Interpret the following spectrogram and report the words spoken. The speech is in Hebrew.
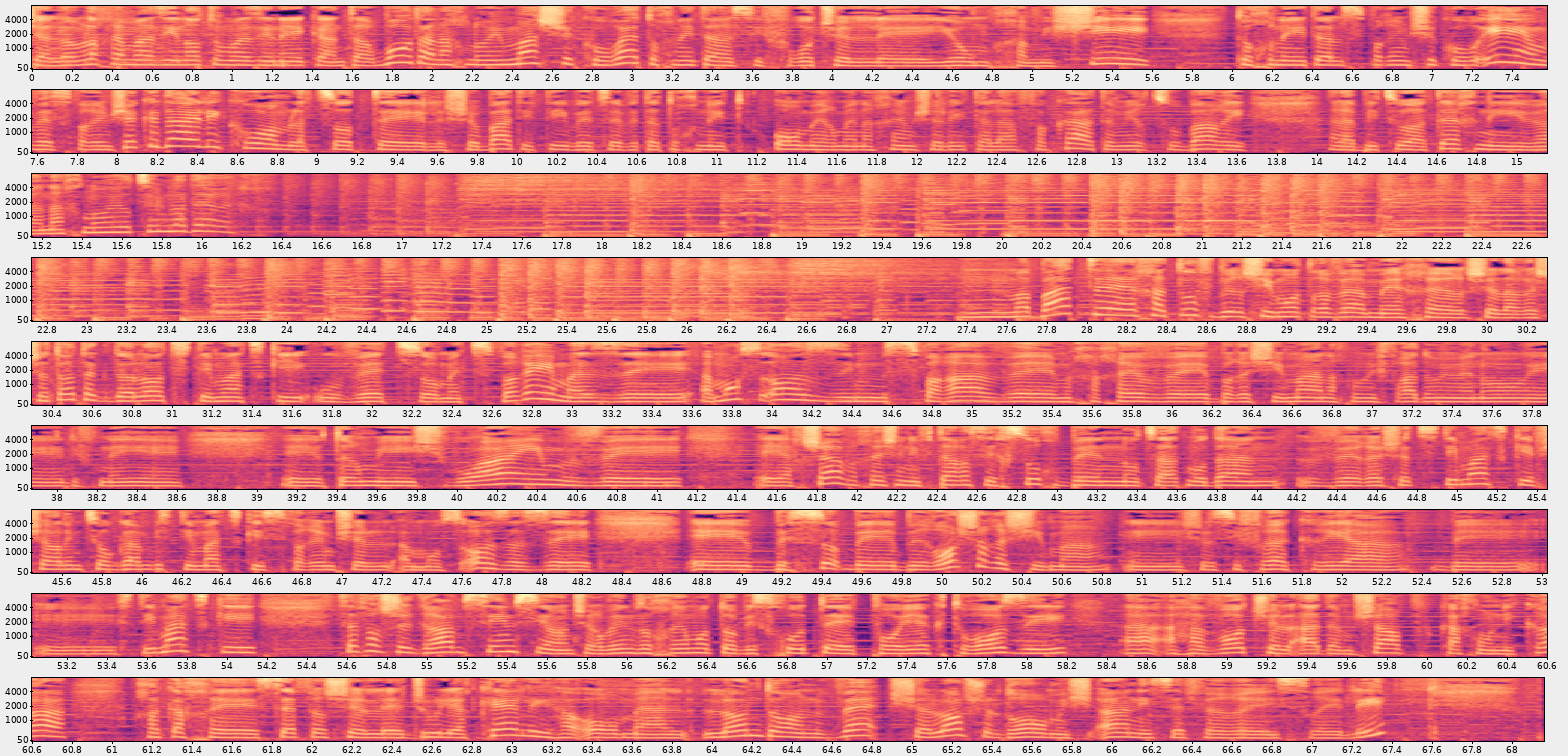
שלום לכם מאזינות ומאזיני כאן תרבות, אנחנו עם מה שקורה, תוכנית הספרות של אה, יום חמישי, תוכנית על ספרים שקוראים וספרים שכדאי לקרוא, המלצות uh, לשבת, איתי בצוות התוכנית עומר מנחם שליט על ההפקה, תמיר צוברי על הביצוע הטכני, ואנחנו יוצאים לדרך. מבט אה, חטוף ברשימות רבי המכר של הרשתות הגדולות סטימצקי ובית צומת ספרים. אז uh, עמוס עוז עם ספריו uh, מככב ברשימה, אנחנו נפרדנו ממנו לפני יותר משבועיים, ועכשיו, אחרי שנפתר הסכסוך בין הוצאת מודן ורשת סטימצקי, אפשר למצוא גם בסטימצקי ספרים של עמוס עוז. אז uh, uh, בסו, ב, בראש הרשימה של ספרי הקריאה בסטימצקי, ספר של גרם סימסיון, שרבים זוכרים אותו בזכות פרויקט רוזי, האהבות של אדם שרפ, כך הוא נקרא. אחר כך אה, ספר של אה, ג'וליה קלי, האור מעל לונדון, ושלוש של דרור משעני, ספר אה, ישראלי.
